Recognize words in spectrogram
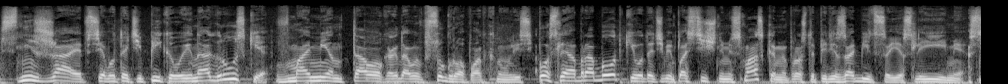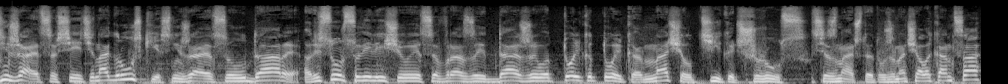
снижает снижает все вот эти пиковые нагрузки в момент того, когда вы в сугроб воткнулись. После обработки вот этими пластичными смазками, просто перезабиться, если ими, снижаются все эти нагрузки, снижаются удары, ресурс увеличивается в разы. Даже вот только-только начал тикать шрус. Все знают, что это уже начало конца,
